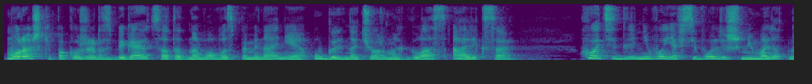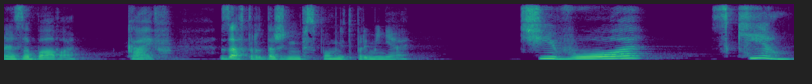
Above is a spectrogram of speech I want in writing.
Мурашки по коже разбегаются от одного воспоминания угольно-черных глаз Алекса. Хоть для него я всего лишь мимолетная забава. Кайф. Завтра даже не вспомнит про меня. «Чего? С кем?»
